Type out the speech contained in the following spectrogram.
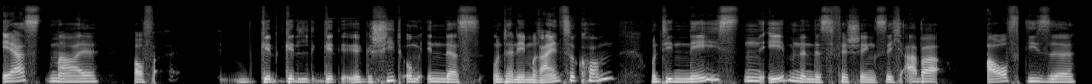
erstmal auf ge, ge, ge, geschieht, um in das Unternehmen reinzukommen und die nächsten Ebenen des Phishings sich aber auf diese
